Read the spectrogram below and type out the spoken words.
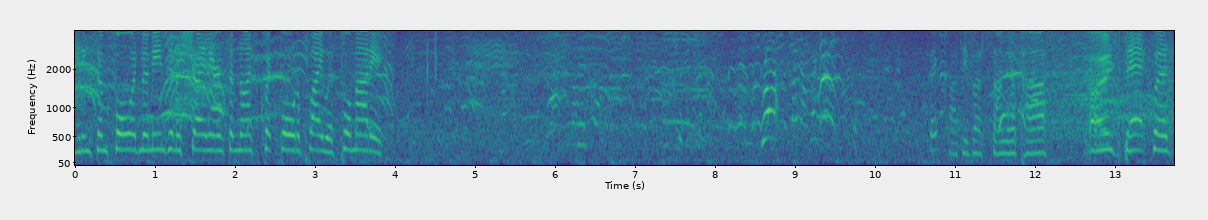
Getting some forward momentum, Australia, and some nice quick ball to play with. Pomare. Fatiba Sanga pass goes backwards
